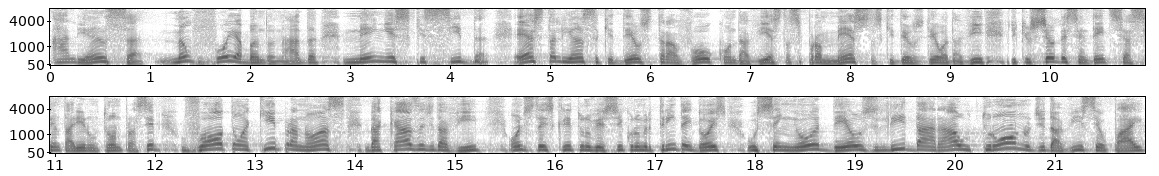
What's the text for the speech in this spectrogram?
a aliança não foi abandonada nem esquecida. Esta aliança que Deus travou com Davi, estas promessas que Deus deu a Davi, de que o seu descendente se assentaria no trono para sempre, voltam aqui para nós, da casa de Davi, onde está escrito no versículo número 32: O Senhor Deus lhe dará o trono de Davi, seu pai,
